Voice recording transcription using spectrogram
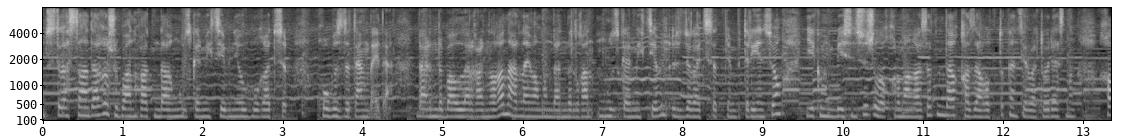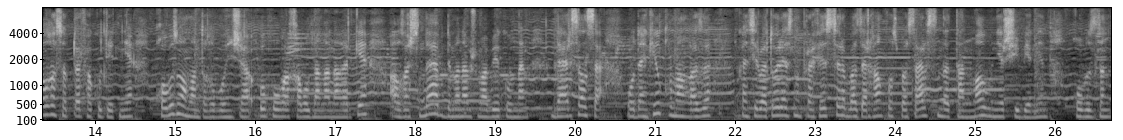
оңтүстік астанадағы жұбанов атындағы музыка мектебіне оқуға түсіп қобызды таңдайды. Дарынды балаларға арналған арнайы мамандандырылған музыка мектебін үздік аттестатпен бітірген соң 2005 жылы құрманғазы атындағы қазақ ұлттық консерваториясының халық аспаптар факультетіне қобыз мамандығы бойынша оқуға қабылданған ақерке алғашында әбдіманап жұмабекұлынан дәріс алса одан кейін құрманғазы консерваториясының профессоры базархан қосбасаров сынды танымал өнер шеберінен қобыздың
